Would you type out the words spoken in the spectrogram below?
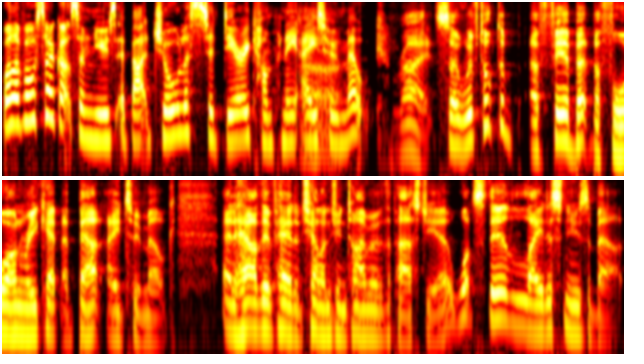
Well, I've also got some news about dual listed dairy company A2 Ah. Milk. Right. So we've talked a, a fair bit before on recap about A2 Milk and how they've had a challenging time over the past year. What's their latest news about?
